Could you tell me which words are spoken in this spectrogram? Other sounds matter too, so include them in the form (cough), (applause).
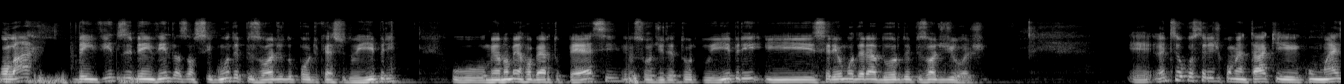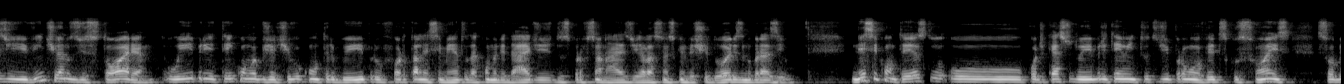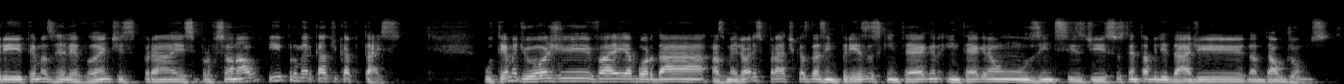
Olá, bem-vindos e bem-vindas ao segundo episódio do podcast do IBRE. O meu nome é Roberto Pesce, eu sou diretor do IBRE e serei o moderador do episódio de hoje. É, antes eu gostaria de comentar que, com mais de 20 anos de história, o IBRE tem como objetivo contribuir para o fortalecimento da comunidade dos profissionais de relações com investidores no Brasil. Nesse contexto, o podcast do IBRE tem o intuito de promover discussões sobre temas relevantes para esse profissional e para o mercado de capitais. O tema de hoje vai abordar as melhores práticas das empresas que integram, integram os índices de sustentabilidade da Dow Jones.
